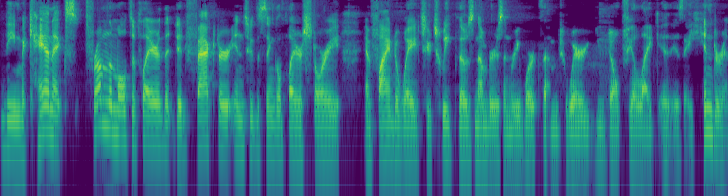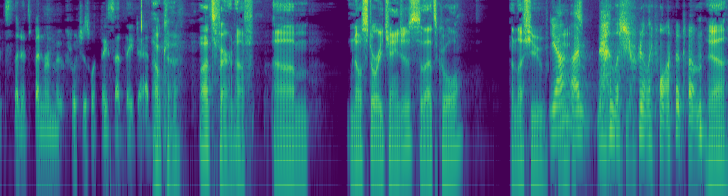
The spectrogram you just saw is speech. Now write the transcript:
the mechanics from the multiplayer that did factor into the single player story and find a way to tweak those numbers and rework them to where you don't feel like it is a hindrance that it's been removed, which is what they said they did. Okay. Well, that's fair enough. Um, no story changes, so that's cool. Unless you, Yeah, I'm unless you really wanted them. yeah.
